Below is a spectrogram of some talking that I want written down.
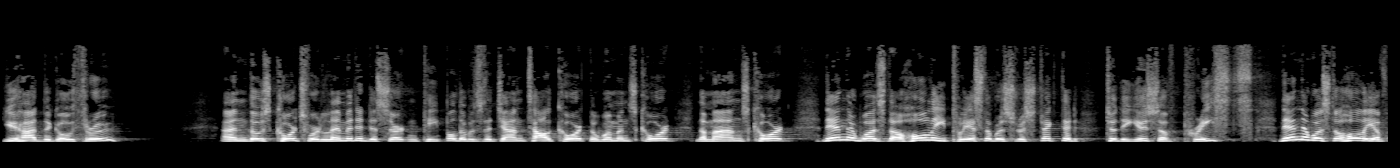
you had to go through. And those courts were limited to certain people. There was the Gentile court, the women's court, the man's court. Then there was the holy place that was restricted to the use of priests. Then there was the Holy of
